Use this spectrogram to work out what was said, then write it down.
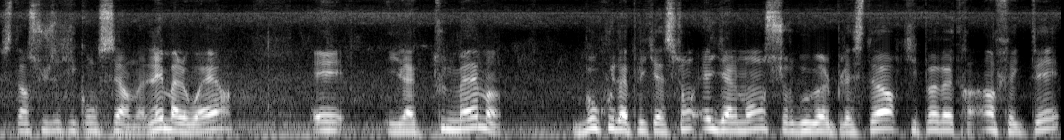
c'est un sujet qui concerne les malwares et il a tout de même beaucoup d'applications également sur Google Play Store qui peuvent être infectées,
